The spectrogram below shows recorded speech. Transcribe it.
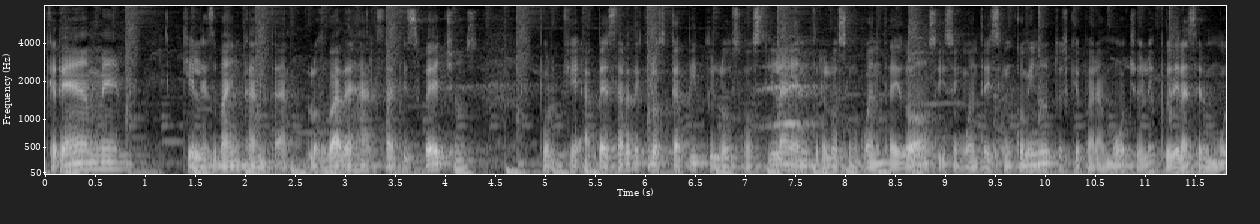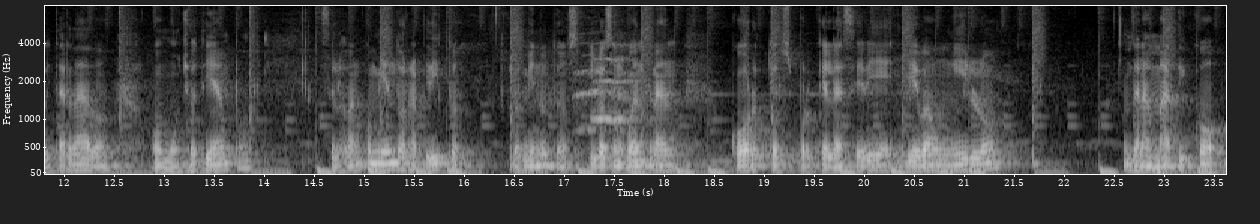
créanme que les va a encantar, los va a dejar satisfechos porque a pesar de que los capítulos oscilan entre los 52 y 55 minutos, que para muchos les pudiera ser muy tardado o mucho tiempo, se los van comiendo rapidito minutos y los encuentran cortos porque la serie lleva un hilo dramático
